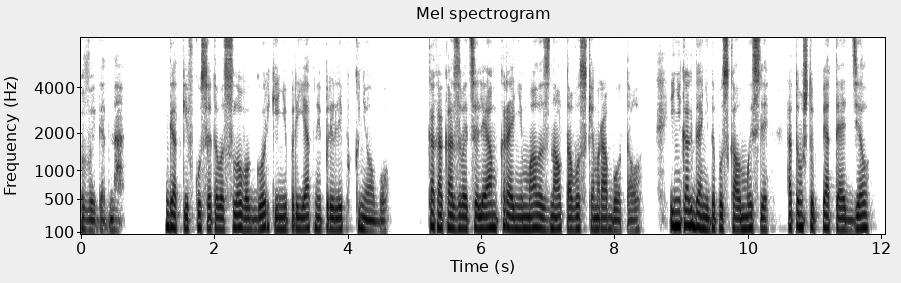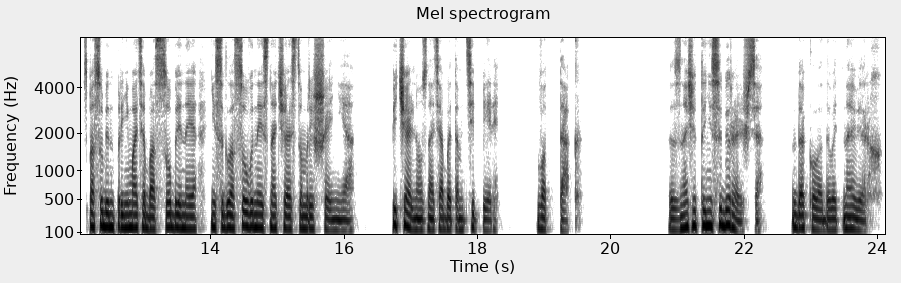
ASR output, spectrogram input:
Выгодно. Гадкий вкус этого слова, горький неприятный прилип к небу. Как оказывается, Лиам крайне мало знал того, с кем работал. И никогда не допускал мысли о том, что пятый отдел способен принимать обособленные, несогласованные с начальством решения. Печально узнать об этом теперь. Вот так. Значит, ты не собираешься докладывать наверх.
